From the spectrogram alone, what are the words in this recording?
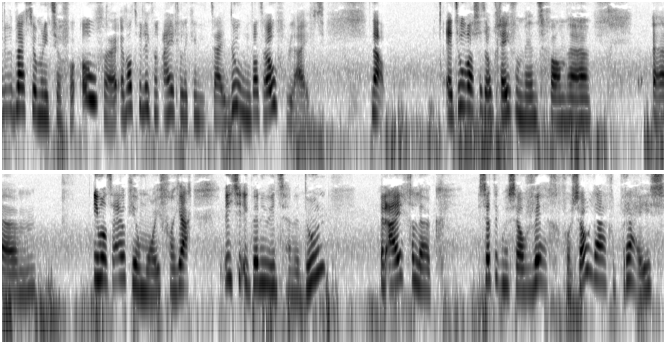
er blijft helemaal niet zoveel over. En wat wil ik dan eigenlijk in die tijd doen, wat overblijft? Nou, en toen was het op een gegeven moment van... Uh, um, iemand zei ook heel mooi van... Ja, weet je, ik ben nu iets aan het doen. En eigenlijk zet ik mezelf weg voor zo'n lage prijs.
